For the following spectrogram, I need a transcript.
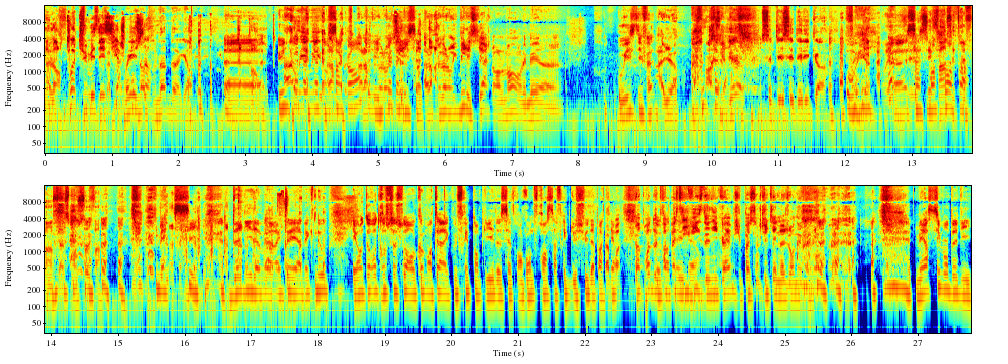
Alors toi, tu mets des cierges Oui, pour ça. Notre-Dame de la Garde. Euh, T'as pas honte. une Ah cote oui, à oui, 4,50 Alors et que, une cote à rugby, 17. alors que dans le rugby, les cierges, normalement, on les met. Oui, Stéphane. Ailleurs. Très bien. C'était c'est délicat. Oui, Oui, euh, c'est- ça se mange fin, c'est très fin. ça se mange fin. Merci, Denis, d'avoir été avec nous. Et on te retrouve ce soir au commentaire avec Wilfried Templier de cette rencontre France-Afrique du Sud à partir. va prendre de trois 21 pastilles Denis, quand même. Je suis pas sûr que tu tiennes la journée, mon grand. Merci, mon Denis.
